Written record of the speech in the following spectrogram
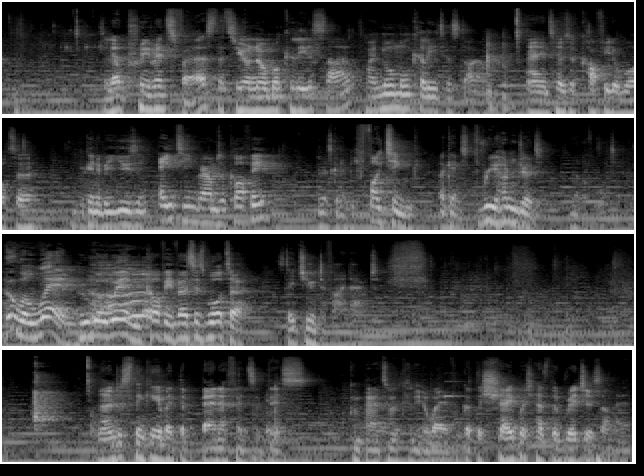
so a little pre-rinse first. That's your normal Kalita style. My normal Kalita style. And in terms of coffee to water, We're going to be using 18 grams of coffee, and it's going to be fighting against 300 ml of water. who will win? Who will win, coffee versus water? Stay tuned to find out. And I'm just thinking about the benefits of this compared to a Kalita wave. We've got the shape which has the ridges on it.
